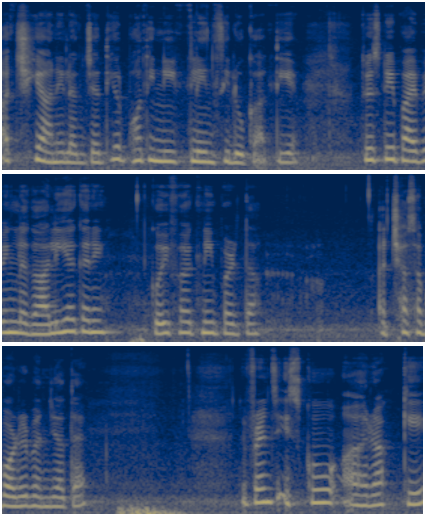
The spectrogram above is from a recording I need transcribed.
अच्छी आने लग जाती है और बहुत ही नीट क्लीन सी लुक आती है। तो इसलिए पाइपिंग लगा लिया करें, कोई फ़र्क नहीं पड़ता। अच्छा सा बॉर्डर बन जाता है। तो फ्रेंड्स इसको रख के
